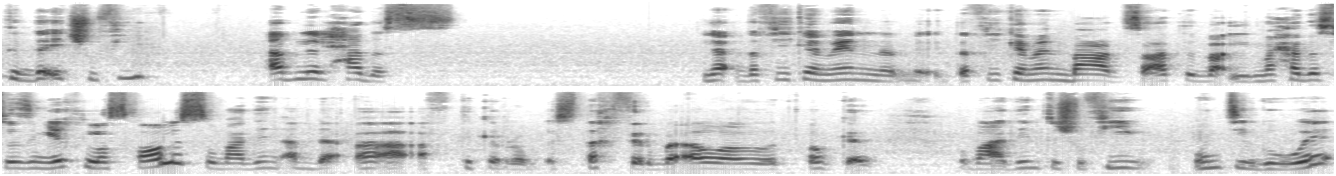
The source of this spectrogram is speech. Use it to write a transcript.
تبدأي تشوفيه قبل الحدث. لا ده في كمان ده في كمان بعد. ساعات الحدث لازم يخلص خالص وبعدين أبدأ أفتكر رب أستغفر بقى وكده. وبعدين تشوفيه وانت جواه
